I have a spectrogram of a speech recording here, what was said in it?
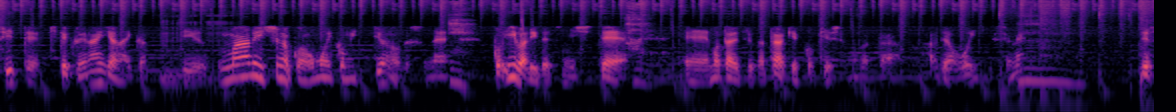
ついてきてくれないんじゃないかっていう、まあ、ある一種のこの思い込みっていうのをですね、こういい割り別にして、はい、えー、持たれてる方は結構経営者の方では多いんですよね。で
